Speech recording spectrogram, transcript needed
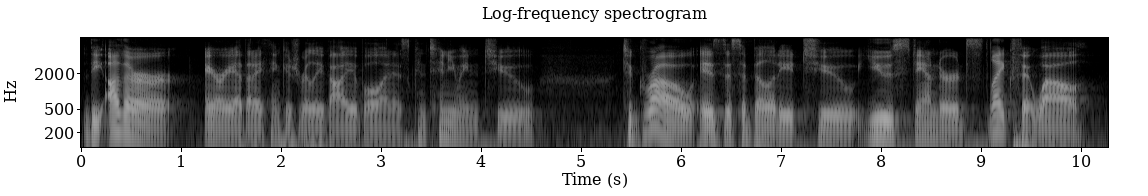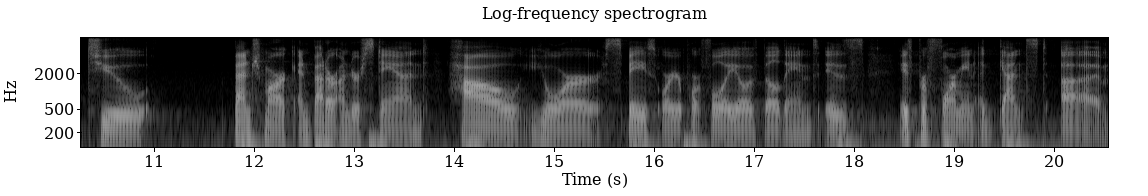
the other area that I think is really valuable and is continuing to to grow is this ability to use standards like Fitwel to benchmark and better understand how your space or your portfolio of buildings is is performing against a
